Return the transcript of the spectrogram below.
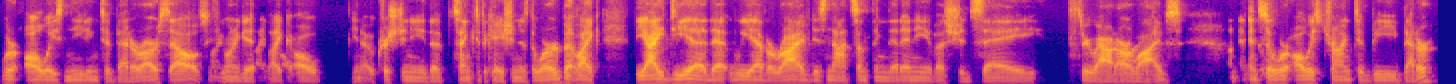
We're always needing to better ourselves. If you want to get like oh all you know Christiany, the sanctification is the word, but like the idea that we have arrived is not something that any of us should say throughout our lives. And so we're always trying to be better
